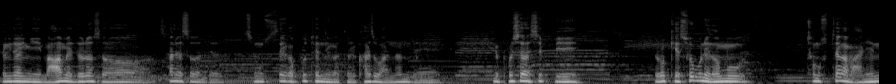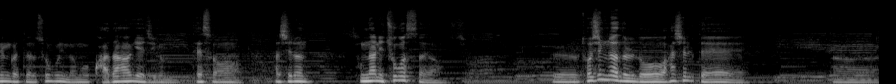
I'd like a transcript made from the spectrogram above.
굉장히 마음에 들어서 산에서 이제 정수태가 붙어 있는 것들을 가져왔는데 보시다시피 이렇게 수분이 너무 청수태가 많이 있는 것들은 수분이 너무 과다하게 지금 돼서 사실은 풍란이 죽었어요. 그 초심자들도 하실 때 어,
